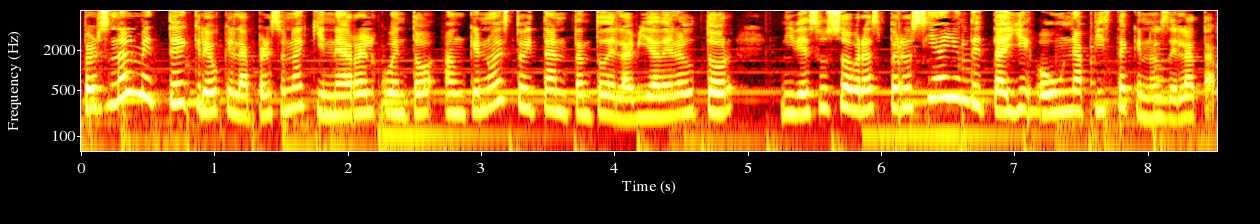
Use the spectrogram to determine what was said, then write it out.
Personalmente creo que la persona quien narra el cuento, aunque no estoy tan tanto de la vida del autor ni de sus obras, pero sí hay un detalle o una pista que nos delata,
